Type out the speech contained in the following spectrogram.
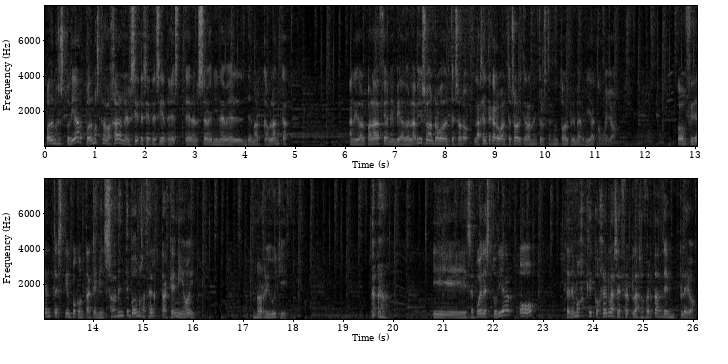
podemos estudiar, podemos trabajar en el 777 este, en el 7-Level de marca blanca. Han ido al palacio, han enviado el aviso, han robado el tesoro. La gente que ha robado el tesoro literalmente lo está haciendo todo el primer día, como yo. Confidentes, tiempo con Takemi. Solamente podemos hacer Takemi hoy. No Ryuji. y se puede estudiar o tenemos que coger las, ofertas de empleo.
